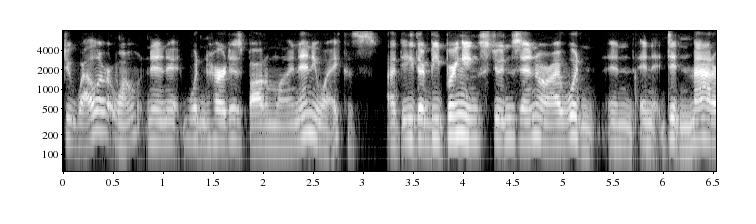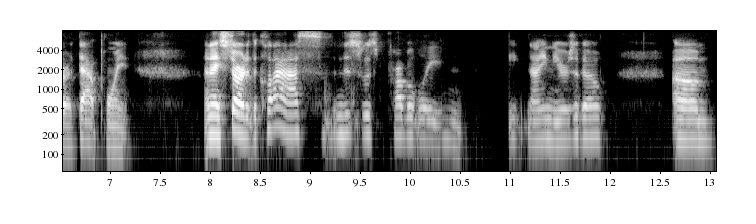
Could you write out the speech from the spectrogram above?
do well or it won't. And it wouldn't hurt his bottom line anyway, because I'd either be bringing students in or I wouldn't. And, and it didn't matter at that point. And I started the class, and this was probably eight, nine years ago. Um,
